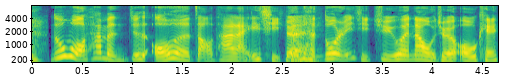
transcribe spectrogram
为如果他们就是偶尔找他来一起跟很多人一起聚会，那我觉得 OK。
